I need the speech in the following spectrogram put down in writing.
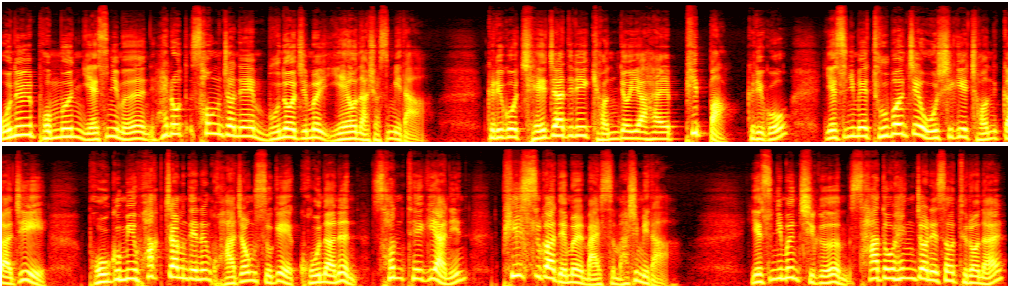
오늘 본문 예수님은 헤롯 성전의 무너짐을 예언하셨습니다. 그리고 제자들이 견뎌야 할 핍박, 그리고 예수님의 두 번째 오시기 전까지 복음이 확장되는 과정 속에 고난은 선택이 아닌 필수가 됨을 말씀하십니다. 예수님은 지금 사도행전에서 드러날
